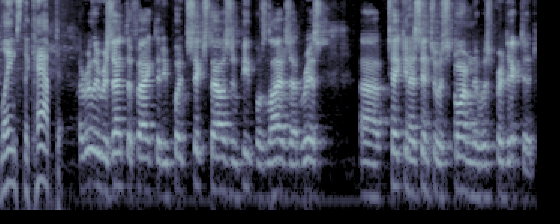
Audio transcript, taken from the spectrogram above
blames the captain. I really resent the fact that he put 6,000 people's lives at risk, uh, taking us into a storm that was predicted.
